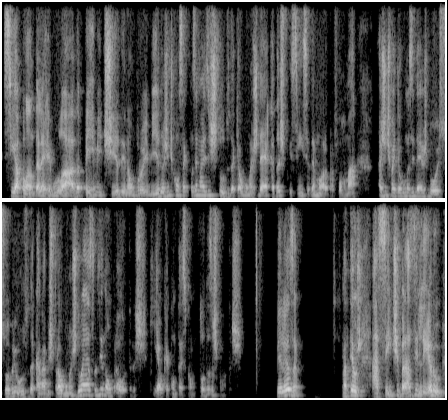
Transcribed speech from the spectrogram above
Se a planta é regulada, permitida e não proibida, a gente consegue fazer mais estudos. Daqui a algumas décadas, porque ciência demora para formar, a gente vai ter algumas ideias boas sobre o uso da cannabis para algumas doenças e não para outras, que é o que acontece com todas as plantas. Beleza? Mateus, azeite brasileiro?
